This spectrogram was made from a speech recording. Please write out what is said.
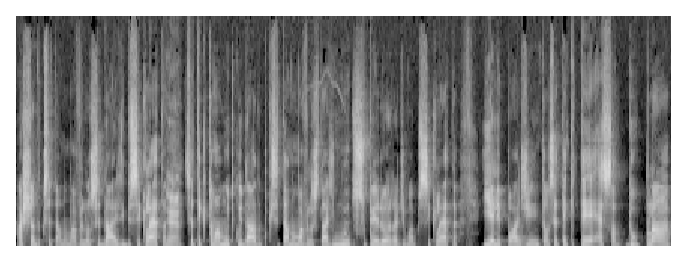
achando que você está numa velocidade de bicicleta, é. você tem que tomar muito cuidado porque você está numa velocidade muito superior à de uma bicicleta e ele pode. Então você tem que ter essa dupla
